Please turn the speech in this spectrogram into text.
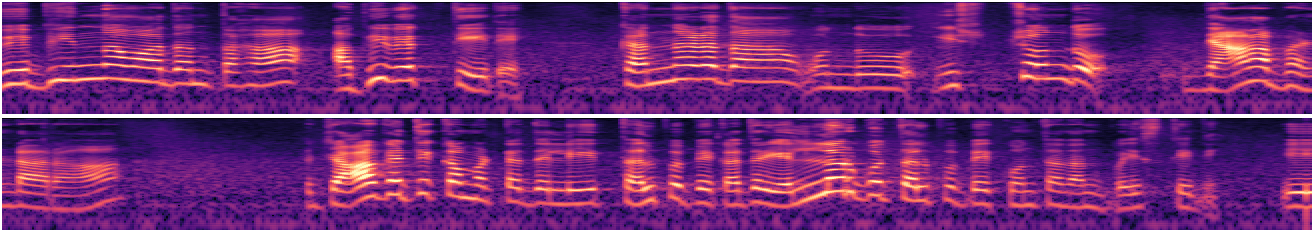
ವಿಭಿನ್ನವಾದಂತಹ ಅಭಿವ್ಯಕ್ತಿ ಇದೆ. ಕನ್ನಡದ ಒಂದು ಇಷ್ಟೊಂದು ಜ್ಞಾನ ಭಂಡಾರ ಜಾಗತಿಕ ಮಟ್ಟದಲ್ಲಿ ತಲುಪಬೇಕಾದ್ರೆ ಎಲ್ಲರಿಗೂ ತಲುಪಬೇಕು ಅಂತ ನಾನು ಬಯಸ್ತೀನಿ. ಈ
